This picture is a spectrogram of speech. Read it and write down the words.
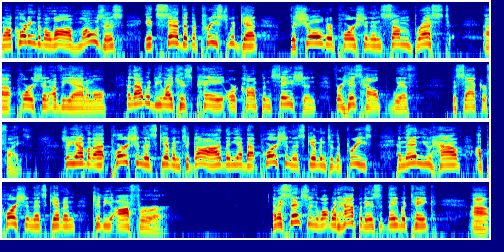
Now, according to the law of Moses, it said that the priest would get the shoulder portion and some breast uh, portion of the animal, and that would be like his pay or compensation for his help with the sacrifice. So you have that portion that's given to God, then you have that portion that's given to the priest, and then you have a portion that's given to the offerer. And essentially, what would happen is that they would take uh,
